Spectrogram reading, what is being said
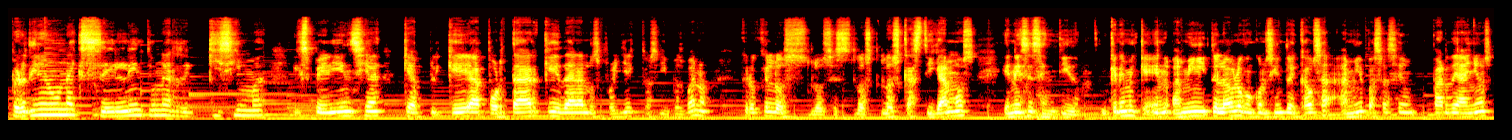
pero tienen una excelente, una riquísima experiencia que, que aportar, que dar a los proyectos. Y pues bueno, creo que los, los, los, los castigamos en ese sentido. Créeme que a mí, te lo hablo con conocimiento de causa, a mí me pasó hace un par de años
